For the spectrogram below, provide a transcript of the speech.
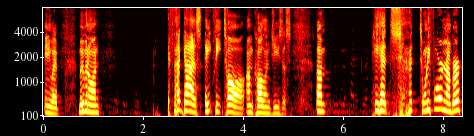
anyway, moving on. If that guy is eight feet tall, I'm calling Jesus. Um, he had 24 number.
